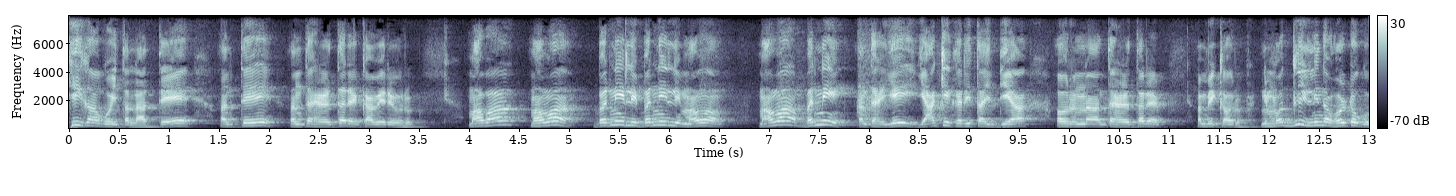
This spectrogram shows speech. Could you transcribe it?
ಹೀಗಾಗೋಯ್ತಲ್ಲ ಅತ್ತೆ ಅಂತೆ ಅಂತ ಹೇಳ್ತಾರೆ ಕಾವೇರಿಯವರು. ಮಾವ ಮಾವ, ಬನ್ನಿ ಇಲ್ಲಿ ಬನ್ನಿ ಇಲ್ಲಿ ಮಾವ. ಮಾವ, ಬನ್ನಿ ಅಂತ ಏಯ್ ಯಾಕೆ ಕರಿತಾ ಇದ್ದೀಯಾ? ಅವ್ರನ್ನ ಅಂತ ಹೇಳ್ತಾರೆ. ಅಂಬಿಕಾ ಅವರು ನಿಮ್ಮ ಮೊದಲು ಇಲ್ಲಿಂದ ಹೊರಟೋಗು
